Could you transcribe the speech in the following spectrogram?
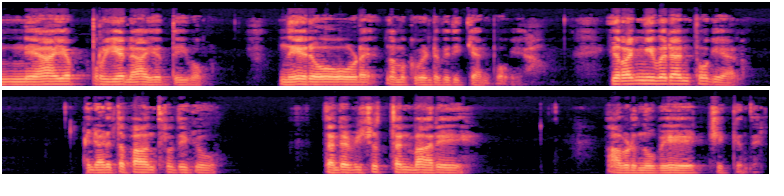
ന്യായപ്രിയനായ ദൈവം നേരോടെ നമുക്ക് വേണ്ടി വിധിക്കാൻ പോകുകയാണ്. ഇറങ്ങി വരാൻ പോകുകയാണ്. എന്റെ അടുത്ത ഭാഗം ശ്രദ്ധിക്കൂ. തന്റെ വിശുദ്ധന്മാരെ അവിടുന്ന് ഉപേക്ഷിക്കുന്നില്ല.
